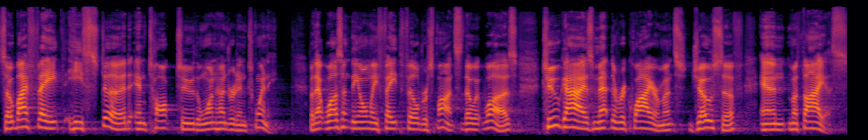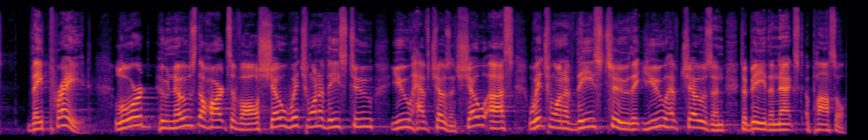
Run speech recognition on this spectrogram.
so by faith, he stood and talked to the 120. But that wasn't the only faith filled response, though it was. Two guys met the requirements Joseph and Matthias. They prayed. Lord, who knows the hearts of all, show which one of these two you have chosen. Show us which one of these two that you have chosen to be the next apostle.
